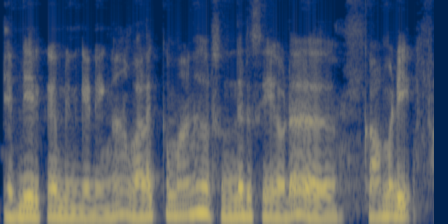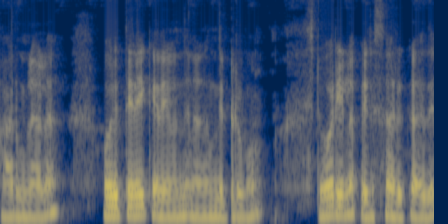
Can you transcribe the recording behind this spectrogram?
எப்படி இருக்குது அப்படின்னு கேட்டிங்கன்னா வழக்கமான ஒரு சுந்தர்சியோட காமெடி ஃபார்முலாவில் ஒரு திரைக்கதை வந்து நகர்ந்துட்டுருக்கும் ஸ்டோரியெல்லாம் பெருசாக இருக்காது.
